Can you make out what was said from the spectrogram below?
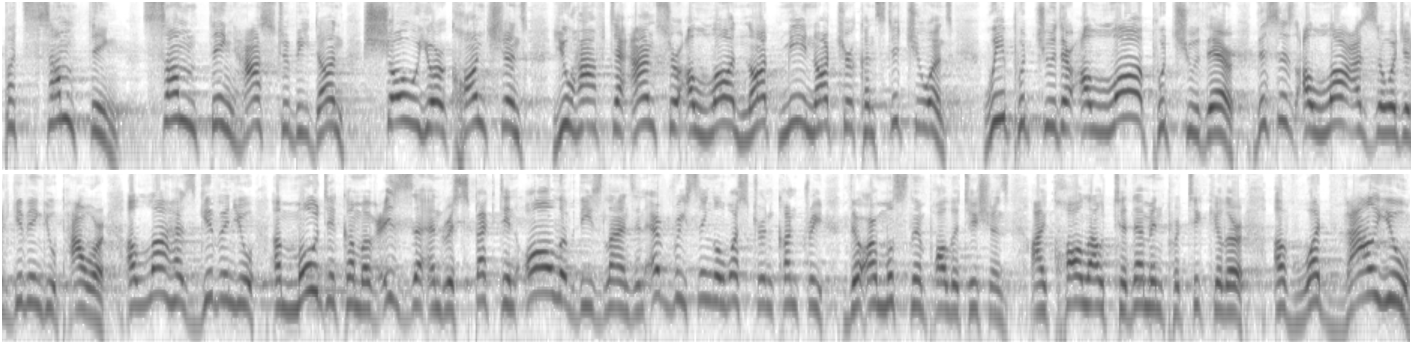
But something, something has to be done. Show your conscience. You have to answer Allah, not me, not your constituents. We put you there. Allah put you there. This is Allah Azza wa Jal giving you power. Allah has given you a modicum of izzah and respect in all of these lands. In every single Western country, there are Muslim politicians. I call call out to them in particular of what value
